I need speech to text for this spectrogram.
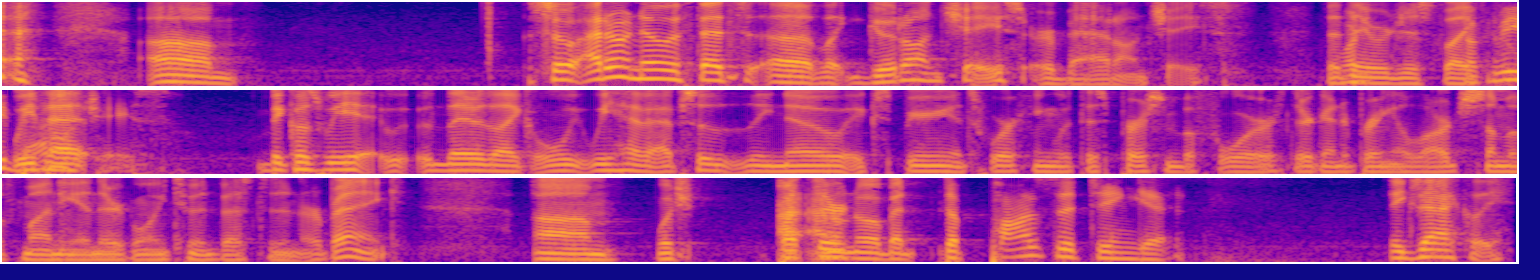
um, so I don't know if that's uh, like good on Chase or bad on Chase. That What- they were just like, be we've had Chase. because we they're like we, we have absolutely no experience working with this person before they're going to bring a large sum of money and they're going to invest it in our bank um which But I, I don't know about Depositing it exactly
